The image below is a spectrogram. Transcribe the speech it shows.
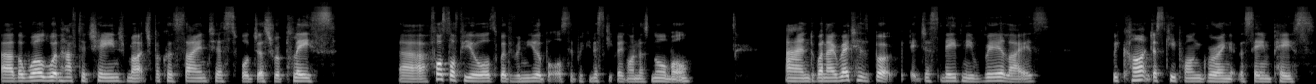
Uh, the world wouldn't have to change much because scientists will just replace uh, fossil fuels with renewables if we can just keep going on as normal. And when I read his book, it just made me realize we can't just keep on growing at the same pace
